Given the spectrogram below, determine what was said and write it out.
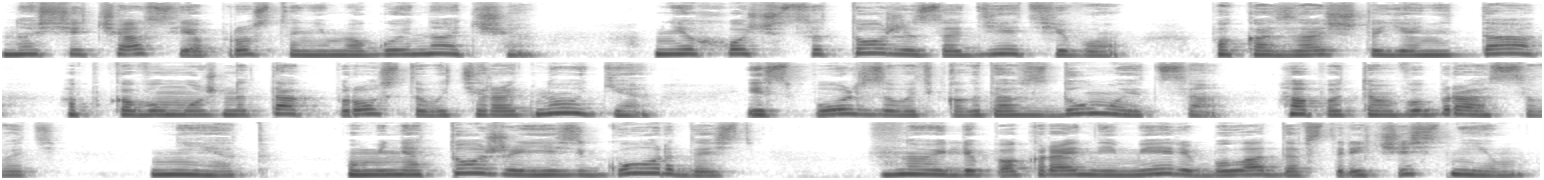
Но сейчас я просто не могу иначе. Мне хочется тоже задеть его, показать, что я не та, об кого можно так просто вытирать ноги, использовать, когда вздумается, а потом выбрасывать. Нет, у меня тоже есть гордость, ну или, по крайней мере, была до встречи с ним.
